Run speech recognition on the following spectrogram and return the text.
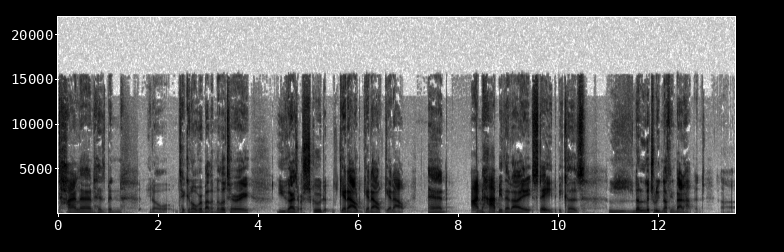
Thailand has been, you know, taken over by the military. You guys are screwed. Get out, get out, get out. And I'm happy that I stayed because literally nothing bad happened. Uh,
